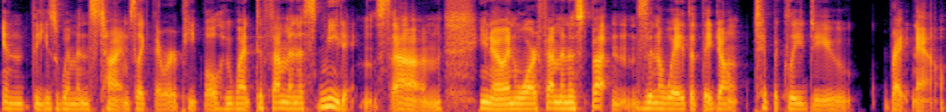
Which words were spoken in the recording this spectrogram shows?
in these women's times. Like there were people who went to feminist meetings, um, you know, and wore feminist buttons in a way that they don't typically do right now.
